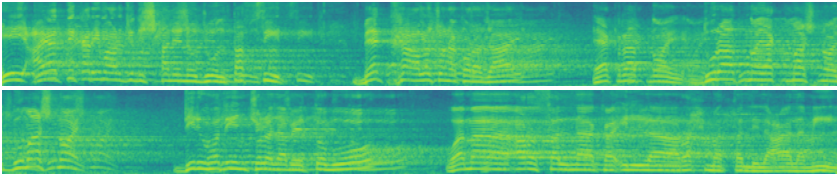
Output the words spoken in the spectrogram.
এই আয়াতে কারিমার যদি শানে নজুল তাফসির ব্যাখ্যা আলোচনা করা যায় এক রাত নয়, দু রাত নয়, এক মাস নয়, দু মাস নয়। দীর্ঘদিন চলে যাবে, তবুও আলামিন।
